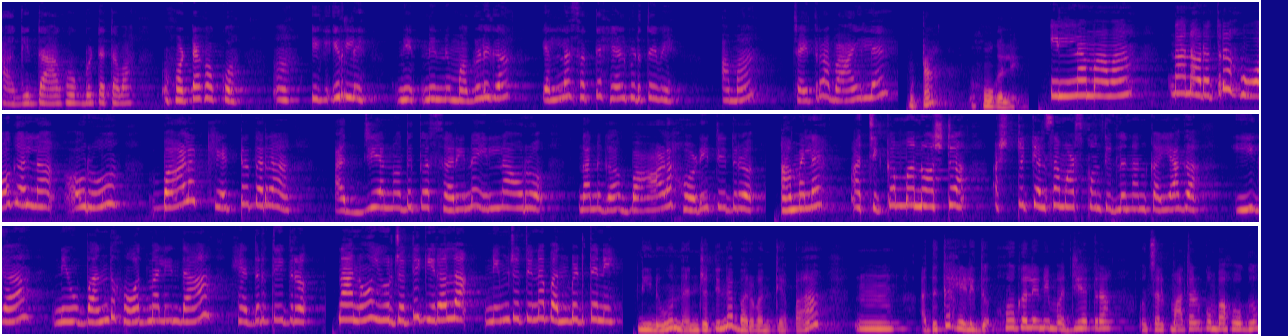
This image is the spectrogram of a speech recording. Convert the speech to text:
ಆಗಿದ್ದ ಆಗ ಹೋಗ್ಬಿಟ್ಟತವ ಹೊಟ್ಟೆ ಹಾಕೋ. ಈಗ ಇರ್ಲಿ. ನಿನ್ನ ಮಗಳಿಗ ಎಲ್ಲ ಸತ್ಯ ಹೇಳ್ಬಿಡ್ತೀವಿ. ಅಮ್ಮ ಚೈತ್ರ ಬಾ ಇಲ್ಲೇ. ಪುಟ್ಟ ಹೋಗಲಿ ಇಲ್ಲ ಮಾವ ನಾನು ಅವ್ರ ಹತ್ರ ಹೋಗಲ್ಲ. ಅವರು ಬಾಳ ಕೆಟ್ಟದರ. ಅಜ್ಜಿ ಅನ್ನೋದಕ್ಕೆ ಸರಿನೇ ಇಲ್ಲ ಅವರು. ನನಗ ಬಾಳ ಹೊಡಿತಿದ್ರು. ಆಮೇಲೆ ಆ ಚಿಕ್ಕಮ್ಮನೂ ಅಷ್ಟ ಅಷ್ಟು ಕೆಲಸ ಮಾಡಿಸ್ಕೊಂತಿದ್ಲು ನನ್ನ ಕೈಯಾಗ. ಈಗ ನೀವು ಬಂದು ಹೋದ್ಮೇಲಿಂದ ಹೆದರ್ತಿದ್ರು. ನಾನು ಇವ್ರ ಜೊತೆಗೆ ಇರಲ್ಲ ನಿಮ್ ಜೊತೆನೆ ಬಂದ್ಬಿಡ್ತೀನಿ. ನೀನು ನನ್ನ ಜೊತೆನ ಬರುವಂತ್ಯಪ್ಪ. ಹ್ಮ್ ಅದಕ್ಕೆ ಹೇಳಿದ್ದು. ಹೋಗಲಿ ನಿಮ್ಮ ಅಜ್ಜಿ ಹತ್ರ. ಒಂದ್ ಸ್ವಲ್ಪ ಮಾತಾಡ್ಕೊಂಬ ಹೋಗು.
